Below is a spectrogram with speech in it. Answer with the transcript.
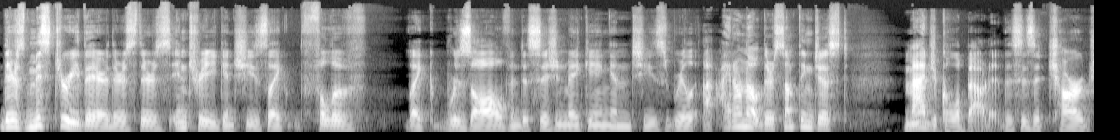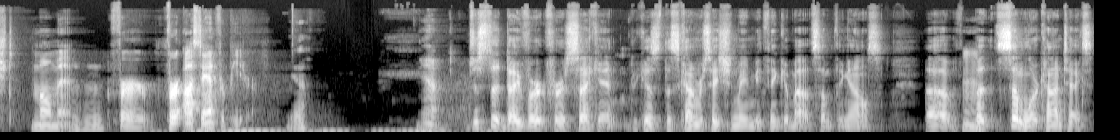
there's mystery there. There's there's intrigue, and she's like full of like resolve and decision making, and she's really I, I don't know. There's something just magical about it. This is a charged moment mm-hmm. for for us and for Peter. Yeah. Yeah. just to divert for a second because this conversation made me think about something else uh, but similar context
